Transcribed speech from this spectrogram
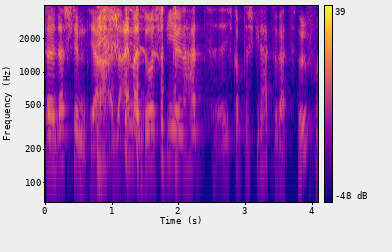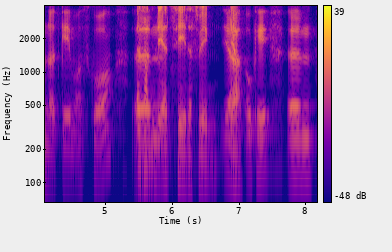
Äh, das stimmt, ja. Also einmal durchspielen hat, äh, ich glaube, das Spiel hat sogar 1200 Gamerscore. Es ähm, hat ein DLC, deswegen. Ja, ja. okay. Ähm,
